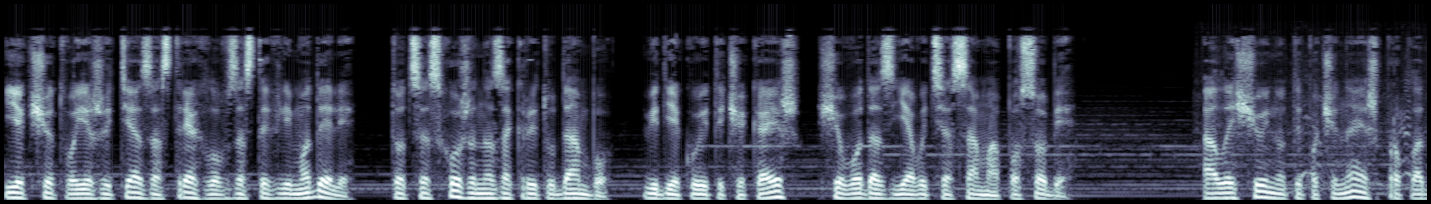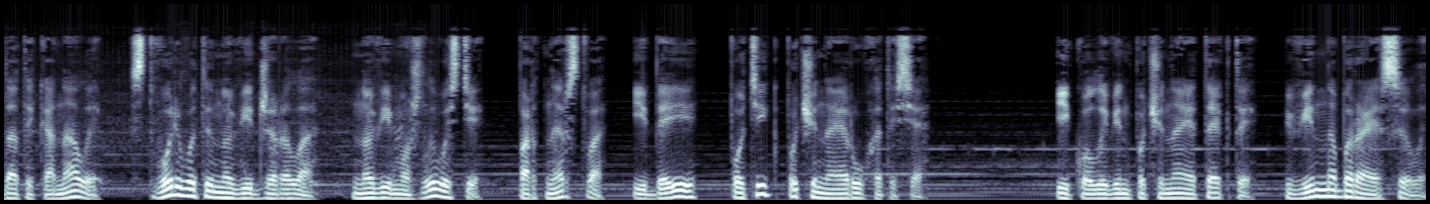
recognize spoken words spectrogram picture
Якщо твоє життя застрягло в застиглій моделі, то це схоже на закриту дамбу, від якої ти чекаєш, що вода з'явиться сама по собі. Але щойно ти починаєш прокладати канали, створювати нові джерела, нові можливості, партнерства, ідеї, потік починає рухатися. І коли він починає текти, він набирає сили.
